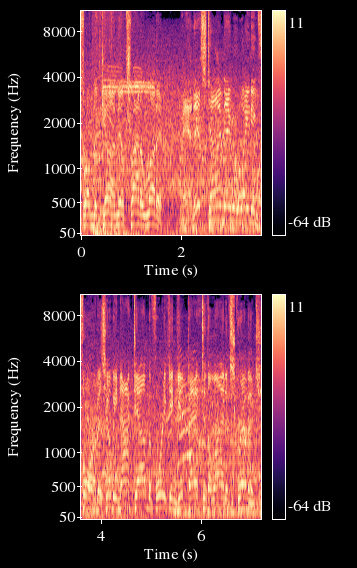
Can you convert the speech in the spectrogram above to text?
From the gun, they'll try to run it. And this time they were waiting for him as he'll be knocked down before he can get back to the line of scrimmage.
